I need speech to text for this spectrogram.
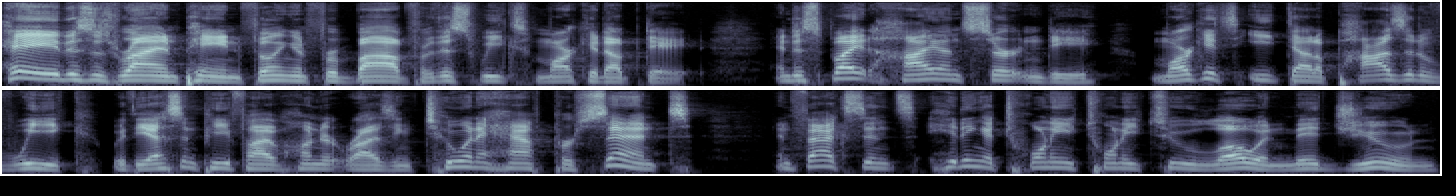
Hey, this is Ryan Payne filling in for Bob for this week's market update. And despite high uncertainty, markets eked out a positive week with the S&P 500 rising 2.5%. In fact, since hitting a 2022 low in mid-June,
